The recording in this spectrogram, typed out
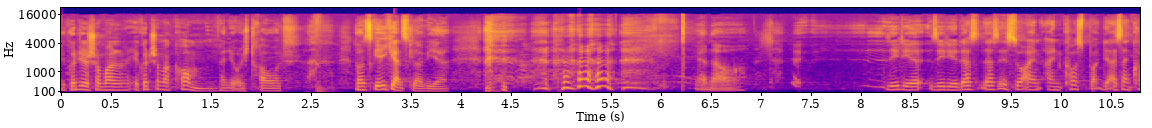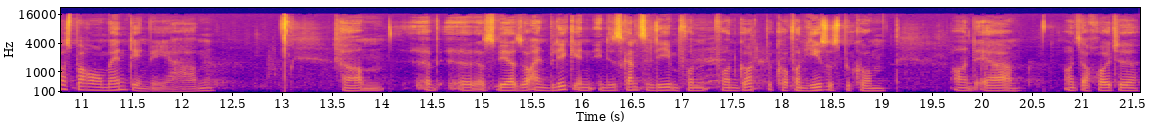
Ihr könnt ja schon mal, ihr könnt schon mal kommen, wenn ihr euch traut. Sonst gehe ich ans Klavier. genau seht ihr, seht ihr das, das ist so ein, ein, kostbar, das ist ein kostbarer Moment, den wir hier haben. Ähm, äh, dass wir so einen Blick in, in dieses ganze Leben von, von Gott von Jesus bekommen. Und er uns auch heute,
